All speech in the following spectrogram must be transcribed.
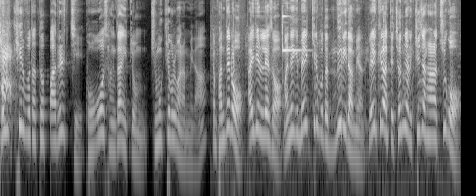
멜키르보다 더 빠를지 그거 상당히 좀 주목해볼 만합니다. 그냥 반대로 아이디를 내서 만약에 멜키르보다 느리다면 멜키르한테 전열을 기절 하나 주고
